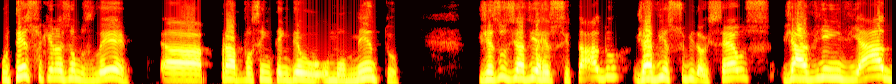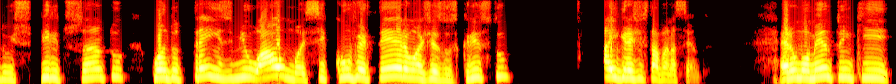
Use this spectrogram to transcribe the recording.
O texto que nós vamos ler, uh, para você entender o, o momento, Jesus já havia ressuscitado, já havia subido aos céus, já havia enviado o Espírito Santo. Quando três mil almas se converteram a Jesus Cristo, a igreja estava nascendo. Era um momento em que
